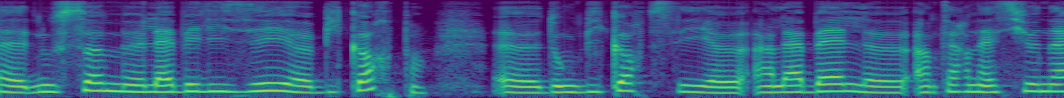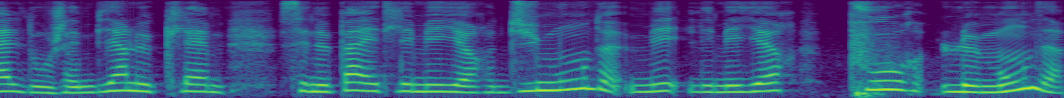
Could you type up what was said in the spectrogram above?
euh, nous sommes labellisés euh, Bicorp. donc Bicorp, c'est un label international dont j'aime bien le clem. C'est ne pas être les meilleurs du monde, mais les meilleurs pour le monde.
